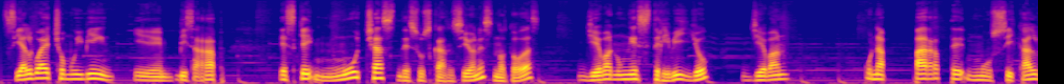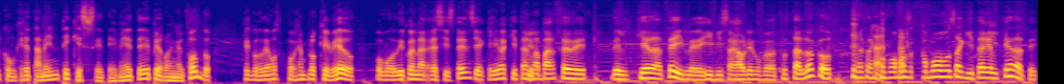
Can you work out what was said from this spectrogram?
Si algo ha hecho muy bien eh, Bizarrap es que muchas de sus canciones, no todas, llevan un estribillo, llevan una parte musical concretamente que se te mete, pero en el fondo. Recordemos, por ejemplo, Quevedo, como dijo en La Resistencia, que le iba a quitar la parte de, del quédate y, le, y dijo, pero tú estás loco, ¿Cómo vamos, ¿cómo vamos a quitar el quédate?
